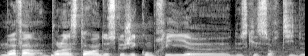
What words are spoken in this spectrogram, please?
Moi, enfin, pour l'instant, hein, de ce que j'ai compris de ce qui est sorti de,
